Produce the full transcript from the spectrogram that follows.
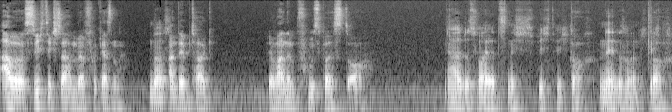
Aber das Wichtigste haben wir vergessen was? an dem Tag. Wir waren im Fußballstore. Ja, das war jetzt nicht wichtig. Doch, Nee, das war nicht wichtig. doch,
